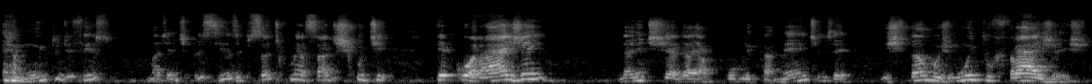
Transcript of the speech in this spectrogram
É muito difícil. Mas a gente precisa, precisa de começar a discutir, ter coragem da gente chegar publicamente e dizer: estamos muito frágeis,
